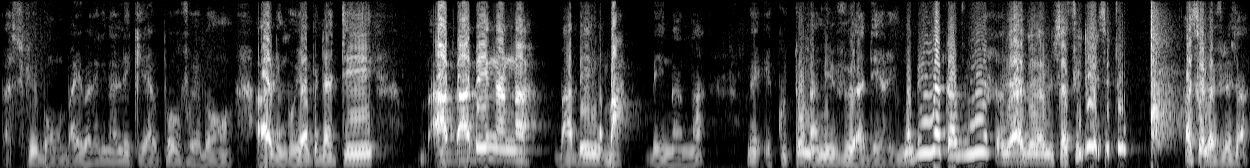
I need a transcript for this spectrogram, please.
parce que bon bayebaki naleki ya pauvre bon ah, alingo ya mpenza te ah, babenganga babenganga mais écoutons nami veut adhérer. Nabengaka venir safide c'est tout. Ah, Asala filosa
